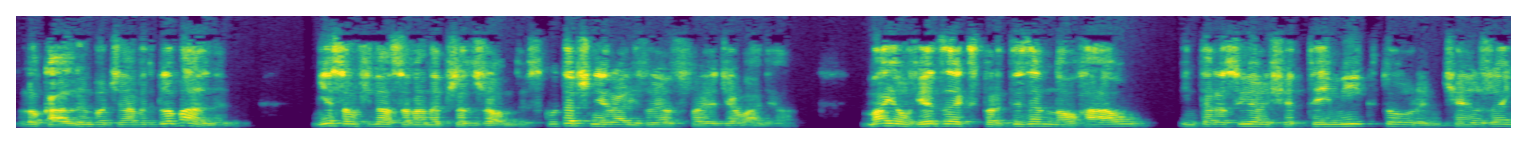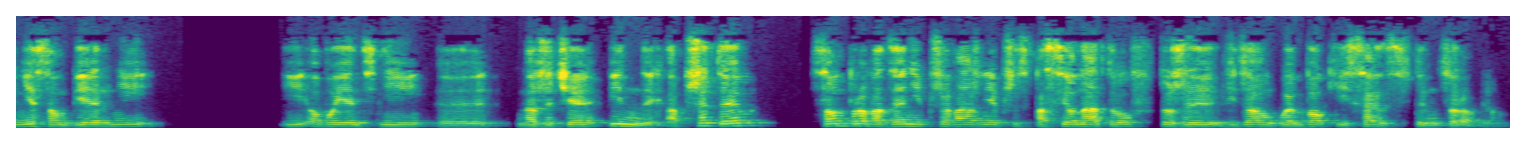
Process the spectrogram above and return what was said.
lokalnym bądź nawet globalnym. Nie są finansowane przez rządy, skutecznie realizują swoje działania mają wiedzę, ekspertyzę, know-how, interesują się tymi, którym ciężej, nie są bierni i obojętni y, na życie innych, a przy tym są prowadzeni przeważnie przez pasjonatów, którzy widzą głęboki sens w tym, co robią.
